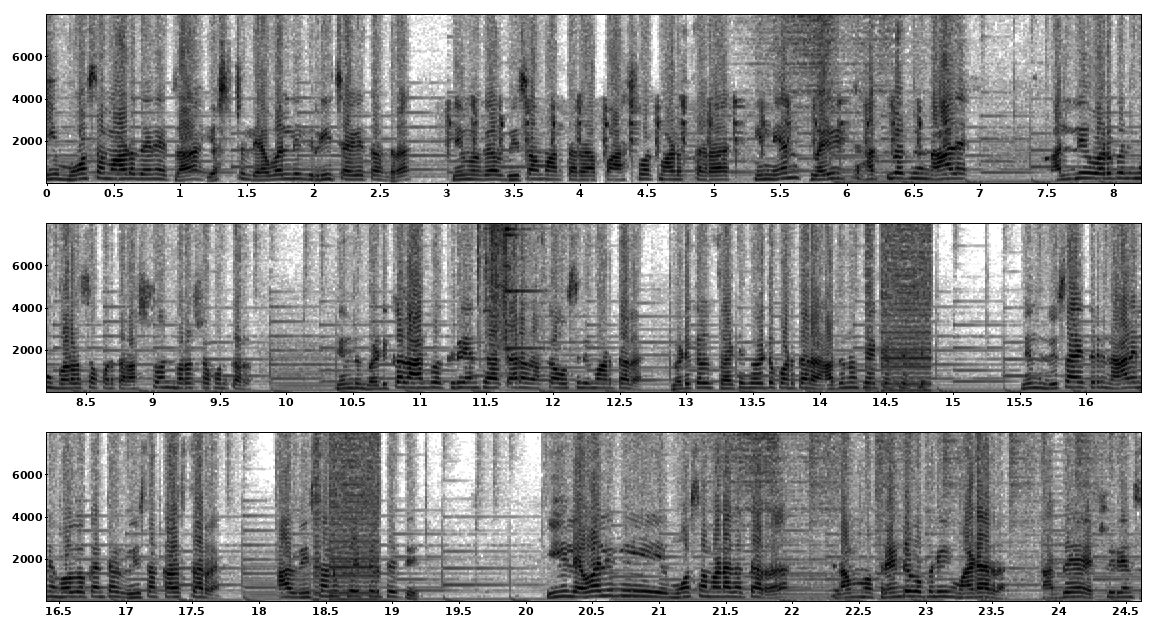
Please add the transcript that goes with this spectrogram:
ಈ ಮೋಸ ಮಾಡೋದೇನೈತ್ಲ ಎಷ್ಟು ಲೆವೆಲ್ಗೆ ರೀಚ್ ಆಗೈತೆ ಅಂದ್ರ ನಿಮಗ ವೀಸಾ ಮಾಡ್ತಾರ ಪಾಸ್ಪೋರ್ಟ್ ಮಾಡಿಸ್ತಾರ, ಇನ್ನೇನ್ ಫ್ಲೈಟ್ ಹತ್ಬೇಕು ನೀವು ನಾಳೆ, ಅಲ್ಲಿವರೆಗೂ ನಿಮ್ಗೆ ಭರೋಸಾ ಕೊಡ್ತಾರ, ಅಷ್ಟೊಂದು ಭರೋಸಾ ಕೊಡ್ತಾರ. ನಿಮ್ದು ಮೆಡಿಕಲ್ ಆಗ್ಬೇಕ್ರಿ ಅಂತ ಹೇಳ್ತಾರ, ರೊಕ್ಕ ವಸೂಲಿ ಮಾಡ್ತಾರ ಮೆಡಿಕಲ್ ಸರ್ಟಿಫಿಕೇಟ್ ಕೊಡ್ತಾರ, ಅದನ್ನು ಫೇಕ್ ಇರ್ತೈತಿ. ನಿಮ್ದು ವೀಸಾ ಐತ್ರಿ ನಾಳೆ ನೀವು ಹೋಗ್ಬೇಕಂತ ವೀಸಾ ಕಳಿಸ್ತಾರ. ಆ ವೀಸಾನು ಫೇಕ್ ಈ ಲೆವೆಲ್ಗೆ ಮೋಸ ಮಾಡಾಕತ್ತಾರ, ನಮ್ಮ ಫ್ರೆಂಡ್ ಒಬ್ಬನಿಗೆ ಮಾಡ್ಯಾರ. ಅದೇ ಎಕ್ಸ್ಪೀರಿಯನ್ಸ್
